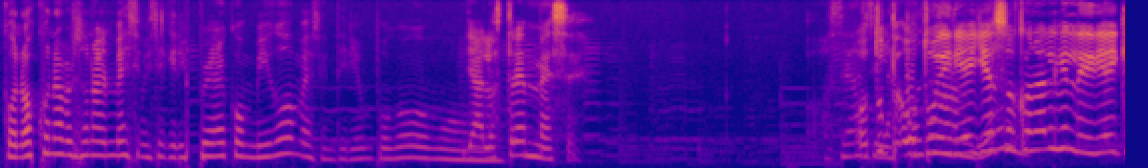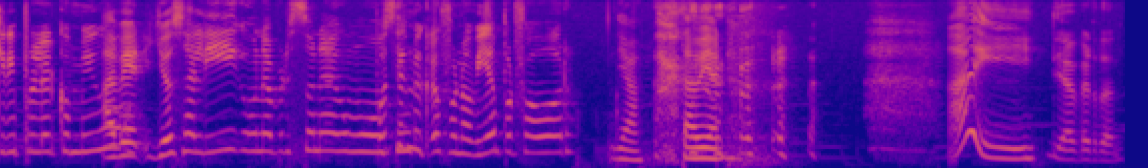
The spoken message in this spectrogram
conozco a una persona al mes y me dice, ¿querés pelear conmigo? Me sentiría un poco como... Ya, los tres meses. O, tú, dirías eso con alguien, le dirías, ¿queréis pelear conmigo? A ver, yo salí con una persona como... Ponte el micrófono bien, por favor. Ya, está bien. Ay. Ya, perdón.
